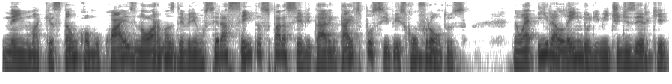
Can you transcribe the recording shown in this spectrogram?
nem uma questão como quais normas deveriam ser aceitas para se evitarem tais possíveis confrontos. Não é ir além do limite dizer que,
